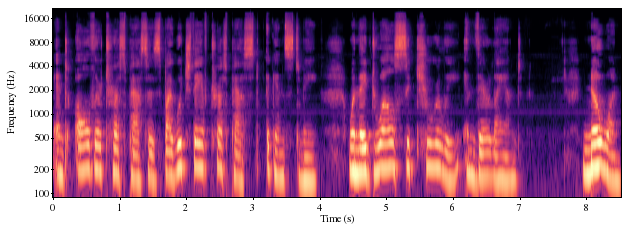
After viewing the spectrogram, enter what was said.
and all their trespasses by which they have trespassed against me when they dwell securely in their land. No one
